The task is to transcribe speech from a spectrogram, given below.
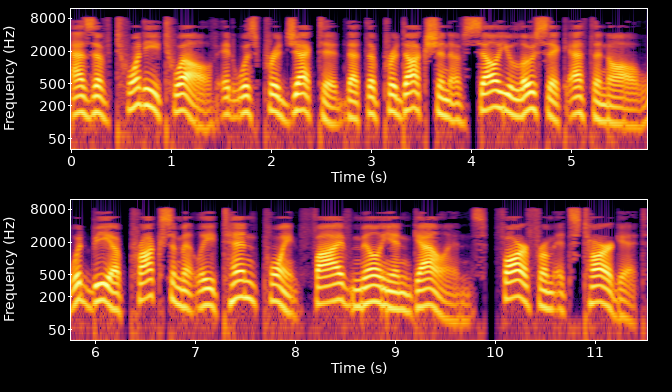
as of 2012 it was projected that the production of cellulosic ethanol would be approximately 10.5 million gallons, far from its target.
